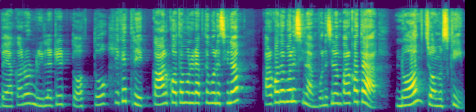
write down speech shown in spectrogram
ব্যাকরণ রিলেটেড তত্ত্ব, এক্ষেত্রে কার কথা মনে রাখতে বলেছিলাম? কার কথা বলেছিলাম? বলেছিলাম কার কথা? নম চমস্কি।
